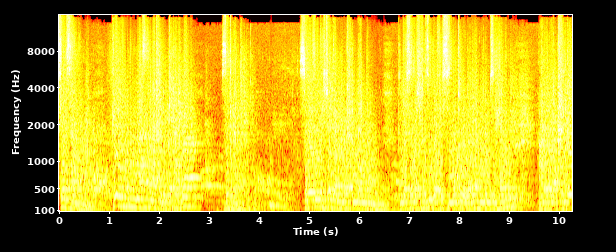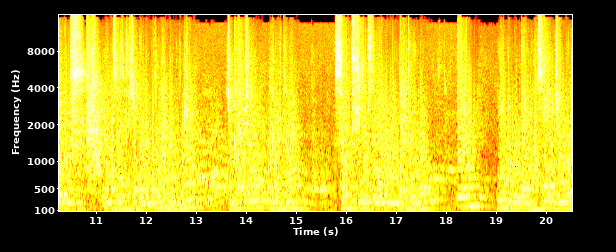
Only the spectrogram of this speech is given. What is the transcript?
ሴንስ አድርገናል። ግን ይህን የምናስተናግድበት አግባብ ዝግ ነበር። ስለዚህ የተቸገርንበት እኛንም ግለሰቦች ከዚህ በፊት ሲመጡ ወደ ምንም ሳይሄዱ አበባ እንደውልስ ለመስራት የተቸገርንበት ዋና ምክንያት ችግራቸውን ተረድተናል። ሰዎቹ ችግር ውስጥ ያለው ምን እንደሆነ ነው። ይህን ይህንን ጉዳይ እንኳ ሲያይ ጀምሮ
